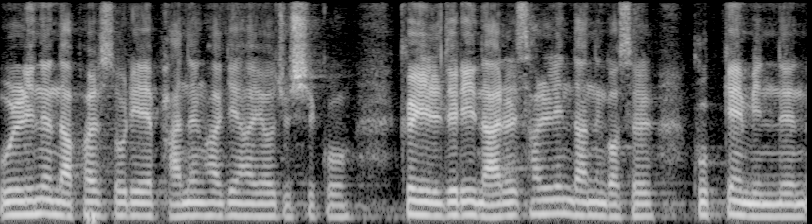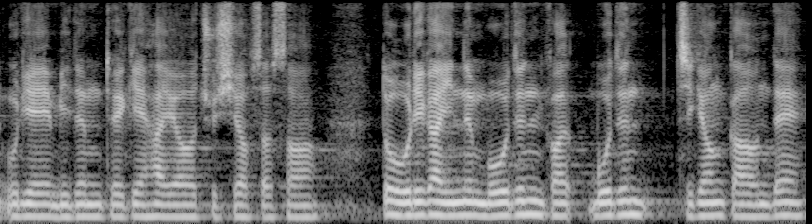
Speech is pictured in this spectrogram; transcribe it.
울리는 나팔 소리에 반응하게 하여 주시고 그 일들이 나를 살린다는 것을 굳게 믿는 우리의 믿음 되게 하여 주시옵소서 또 우리가 있는 모든 것, 모든 지경 가운데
